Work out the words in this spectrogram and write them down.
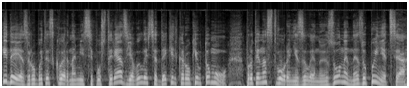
Ідея зробити сквер на місці пустиря з'явилася декілька років тому. Проте на створенні зеленої зони не зупиняться.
